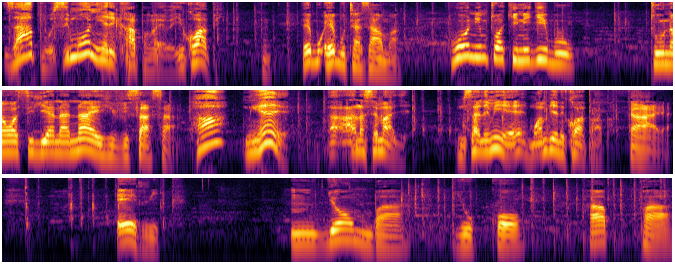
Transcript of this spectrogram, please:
Zapu, simuoni Eric hapa. Wewe yuko wapi? Hebu hebu tazama, huoni mtu akinijibu? Tunawasiliana naye hivi sasa. Ha? Ni yeye? Anasemaje? Msalimie, mwambie niko hapa hapa. Haya, Eric, mjomba yuko hapa,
